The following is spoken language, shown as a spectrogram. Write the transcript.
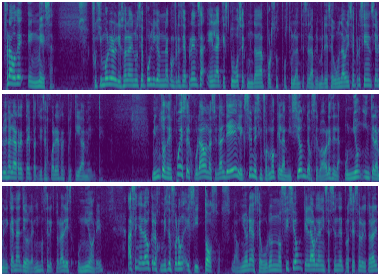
fraude en mesa. Fujimori realizó la denuncia pública en una conferencia de prensa en la que estuvo secundada por sus postulantes a la primera y segunda vicepresidencia, Luis Galarreta y Patricia Juárez respectivamente. Minutos después, el Jurado Nacional de Elecciones informó que la misión de observadores de la Unión Interamericana de Organismos Electorales, UNIORE, ha señalado que los comicios fueron exitosos. La UNIORE aseguró en un oficio que la organización del proceso electoral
